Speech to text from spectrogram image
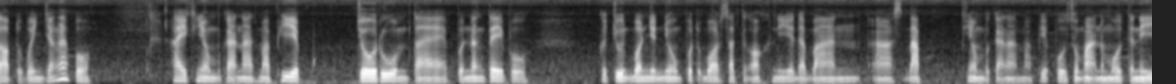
តបទៅវិញអញ្ចឹងណាពោហើយខ្ញុំកណាអាត្មាភាពចូលរួមតែប៉ុណ្្នឹងទេពោក៏ជូនបនញាតិញោមពុទ្ធបរិស័ទទាំងអស់គ្នាដែលបានស្ដាប់ខ្ញុំបកណាអាត្មាភាពពោសូមអនុមោទនា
